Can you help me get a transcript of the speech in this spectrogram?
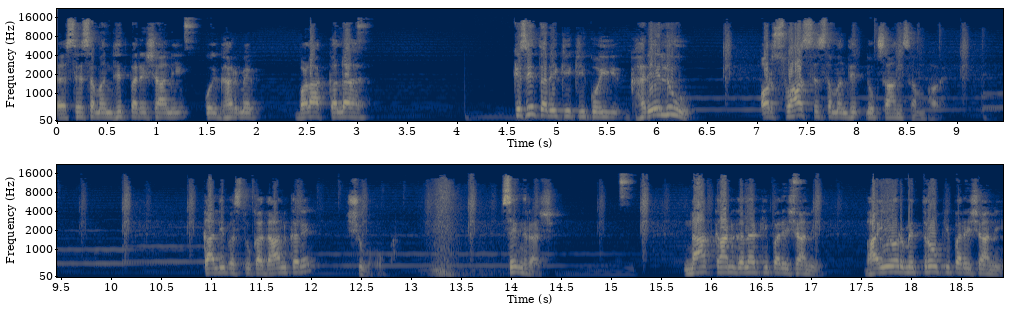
से संबंधित परेशानी, कोई घर में बड़ा कलह, किसी तरीके की कोई घरेलू और स्वास्थ्य से संबंधित नुकसान संभव है। काली वस्तु का दान करें, शुभ होगा। सिंह राशि। नाक कान गला की परेशानी, भाइयों और मित्रों की परेशानी,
